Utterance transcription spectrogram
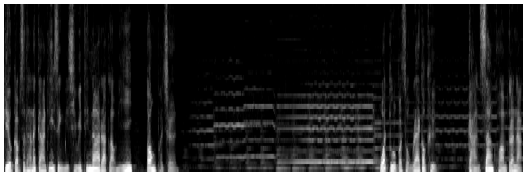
เกี่ยวกับสถานการณ์ที่สิ่งมีชีวิตที่น่ารักเหล่านี้ต้องเผชิญ วัตถุประสงค์แรกก็คือ การสร้างความตระหนัก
